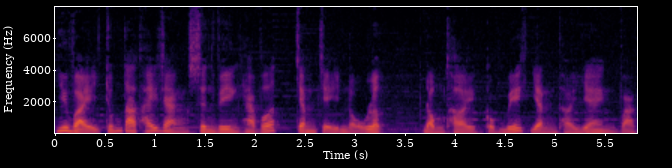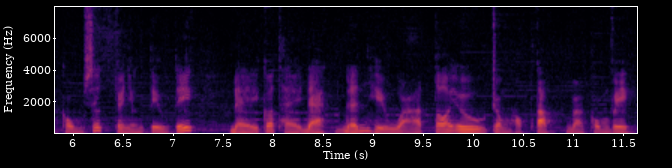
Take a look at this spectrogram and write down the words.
Như vậy, chúng ta thấy rằng sinh viên Harvard chăm chỉ nỗ lực đồng thời cũng biết dành thời gian và công sức cho những tiểu tiết để có thể đạt đến hiệu quả tối ưu trong học tập và công việc.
